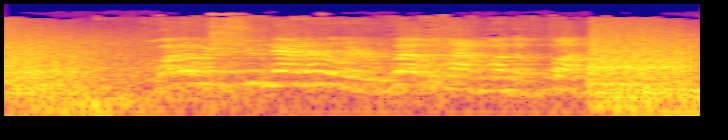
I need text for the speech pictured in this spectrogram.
Whatever shooting at earlier. Well, that motherfucker.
